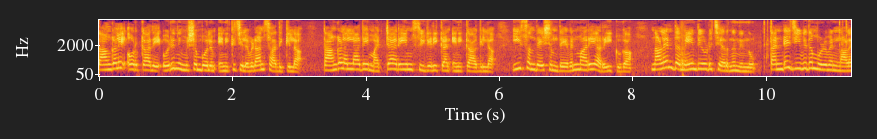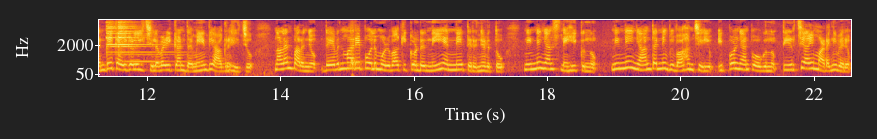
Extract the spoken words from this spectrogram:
താങ്കളെ ഓർക്കാതെ ഒരു നിമിഷം പോലും എനിക്ക് ചിലവിടാൻ സാധിക്കില്ല. താങ്കളല്ലാതെ മറ്റാരെയും സ്വീകരിക്കാൻ എനിക്കാകില്ല. ഈ സന്ദേശം ദേവന്മാരെ അറിയിക്കുക. നളൻ ദമയന്തിയോട് ചേർന്ന് നിന്നു. തന്റെ ജീവിതം മുഴുവൻ നളന്റെ കൈകളിൽ ചിലവഴിക്കാൻ ദമയന്തി ആഗ്രഹിച്ചു. നളൻ പറഞ്ഞു ദേവന്മാരെ പോലും ഒഴിവാക്കിക്കൊണ്ട് നീ എന്നെ തിരഞ്ഞെടുത്തു. നിന്നെ ഞാൻ സ്നേഹിക്കുന്നു. നിന്നെ ഞാൻ തന്നെ വിവാഹം ചെയ്യും. ഇപ്പോൾ ഞാൻ പോകുന്നു. തീർച്ചയായും മടങ്ങി വരും.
